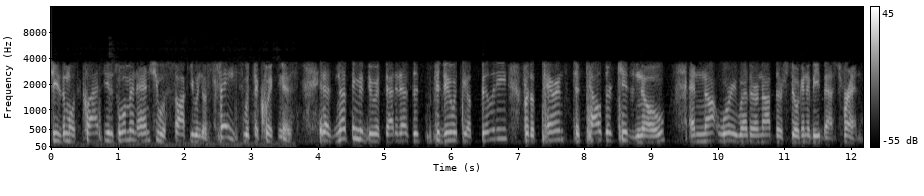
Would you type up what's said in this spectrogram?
She's the most classiest woman, and she will sock you in the face with the quickness. It has nothing to do with that. It has to, do with the ability for the parents to tell their kids no and not worry whether or not they're still going to be best friends.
